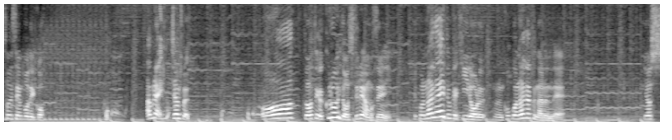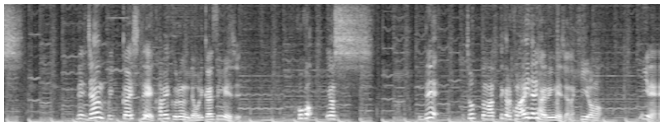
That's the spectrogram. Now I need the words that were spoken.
そういう戦法でいこう。危ない。ジャンプ。おーっと。てか黒い人落ちてるやんもうすでに。でこれ長い時は黄色折る。うんここ長くなるんで。よし。でジャンプ1回して壁くるんで折り返すイメージ。ここ。よし。でちょっと待ってからこの間に入るイメージやな。黄色の。いいね。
